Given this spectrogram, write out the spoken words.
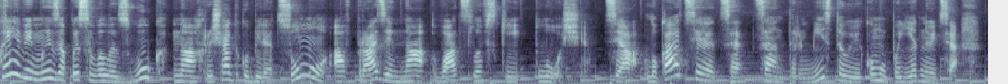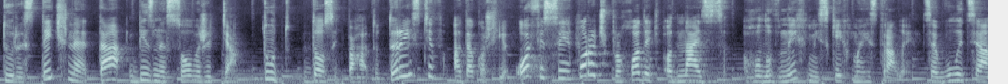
Києві ми записували звук на хрещатику біля ЦУМу, а в Празі на Вацлавській площі. Ця локація це центр міста, у якому поєднується туристичне та бізнесове життя. Тут досить багато туристів, а також є офіси. Поруч проходить одна з головних міських магістралей. Це вулиця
